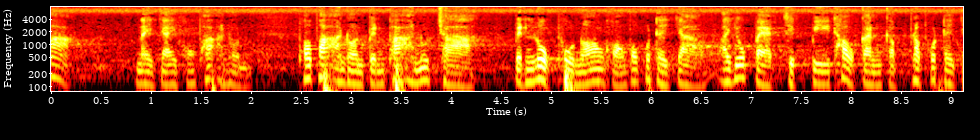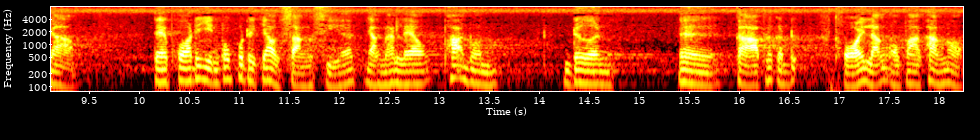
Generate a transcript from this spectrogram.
มากในใจของพระอานนท์เพราะพระอานนท์เป็นพระอนุชาเป็นลูกผู้น้องของพระพุทธเจ้า อายุแปดสิบปีเท่ากันกับพระพุทธเจ้า แต่พอได้ยินพระพุทธเจ้าสั่งเสียอย่างนั้นแล้ว พระนนท์เดินกราบแล้วก็ถอยหลังออกมาข้างนอก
